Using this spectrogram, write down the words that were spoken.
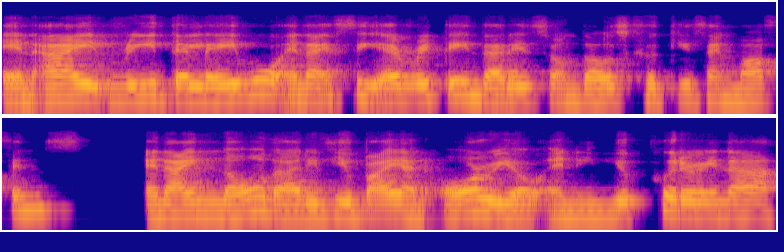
and I read the label and I see everything that is on those cookies and muffins. And I know that if you buy an Oreo and if you put it in a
